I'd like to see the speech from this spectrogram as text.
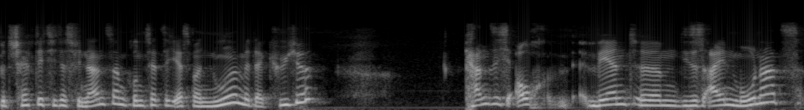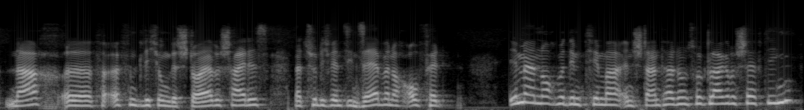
beschäftigt sich das Finanzamt grundsätzlich erstmal nur mit der Küche, kann sich auch während ähm, dieses einen Monats nach äh, Veröffentlichung des Steuerbescheides natürlich, wenn es Ihnen selber noch auffällt, immer noch mit dem Thema Instandhaltungsrücklage beschäftigen.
